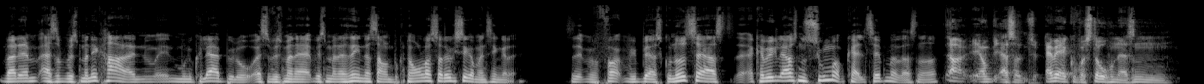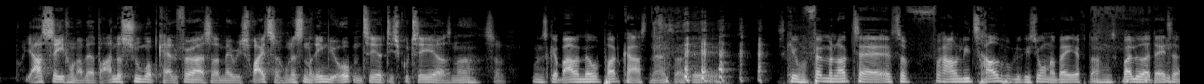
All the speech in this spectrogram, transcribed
Hvordan, altså, hvis man ikke har en, en molekylærbiolog, altså hvis man, er, hvis man er sådan en, der samler på knogler, så er det jo ikke sikkert, man tænker det. Så hvorfor, vi bliver sgu nødt til at... Kan vi ikke lave sådan en zoom-opkald til dem, eller sådan noget? Jo, altså, jeg vil ikke kunne forstå, hun er sådan... Jeg har set, hun har været på andre Zoom-opkald før, altså Mary Schweitzer, hun er sådan rimelig åben til at diskutere og sådan noget. Så Hun skal bare være med på podcasten, altså. Det skal hun fandme nok tage... Så har hun lige 30 publikationer bagefter. Hun skal bare lyde af data.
